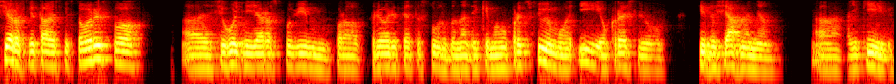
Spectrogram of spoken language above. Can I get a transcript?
Ще раз вітаю співтовариство. Е, Сьогодні я розповім про пріоритети служби, над якими ми працюємо, і окреслю ті досягнення, е, які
